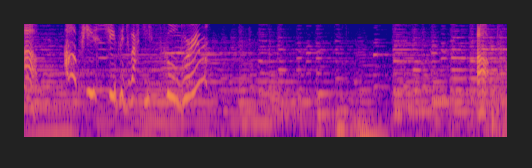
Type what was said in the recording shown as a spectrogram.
up, up, you stupid ratty school broom! Up!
